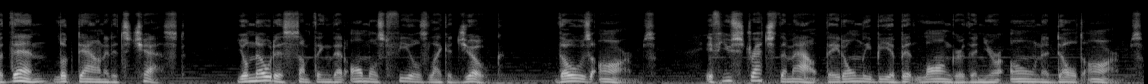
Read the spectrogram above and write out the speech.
But then, look down at its chest. You'll notice something that almost feels like a joke. Those arms. If you stretch them out, they'd only be a bit longer than your own adult arms.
